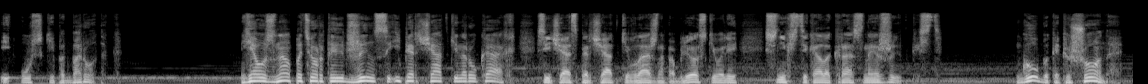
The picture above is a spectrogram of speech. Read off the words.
и узкий подбородок. Я узнал потертые джинсы и перчатки на руках. Сейчас перчатки влажно поблескивали, с них стекала красная жидкость. Губы капюшона —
